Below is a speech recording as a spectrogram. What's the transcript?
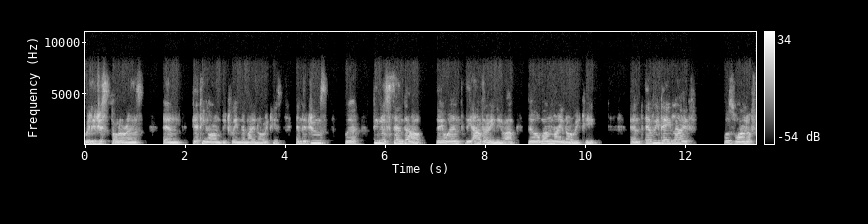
religious tolerance and getting on between the minorities, and the Jews were didn't stand out. They weren't the other in Iraq. They were one minority, and everyday life was one of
